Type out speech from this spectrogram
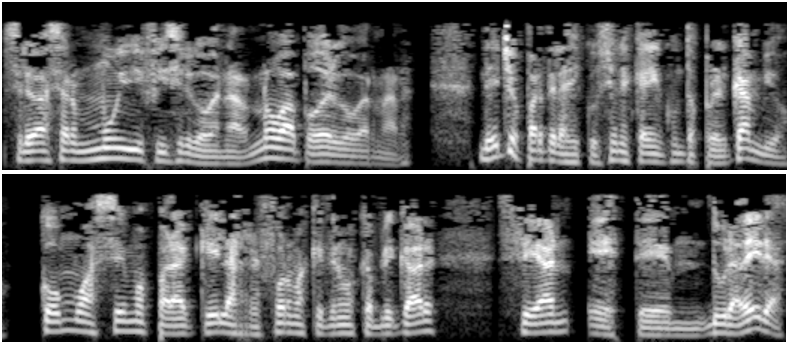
se le va a hacer muy difícil gobernar, no va a poder gobernar. De hecho, es parte de las discusiones que hay en Juntos por el Cambio. ¿Cómo hacemos para que las reformas que tenemos que aplicar sean este, duraderas,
